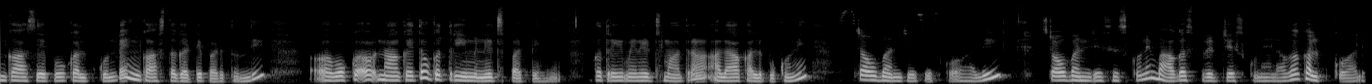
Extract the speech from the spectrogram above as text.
ఇంకాసేపు కలుపుకుంటే ఇంకాస్త గట్టి పడుతుంది. ఒక నాకైతే ఒక త్రీ మినిట్స్ పట్టింది. ఒక త్రీ మినిట్స్ మాత్రం అలా కలుపుకొని స్టవ్ బంద్ చేసేసుకోవాలి. స్టవ్ బంద్ చేసేసుకొని బాగా స్ప్రెడ్ చేసుకునేలాగా కలుపుకోవాలి.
